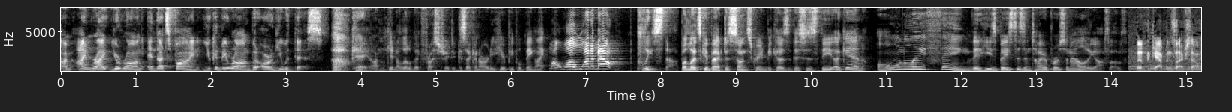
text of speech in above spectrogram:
I'm I'm right, you're wrong, and that's fine. You can be wrong, but argue with this. Okay, I'm getting a little bit frustrated because I can already hear people being like, "Well, well, what about?" Please stop. But let's get back to sunscreen because this is the again only thing that he's based his entire personality off of. Live the captain's lifestyle.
